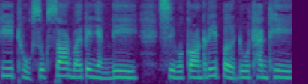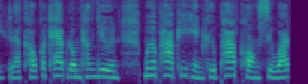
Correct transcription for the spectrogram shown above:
ที่ถูกซุกซ่อนไว้เป็นอย่างดี ศิวกรรีบเปิดดูทันที และเขาก็แทบล้มทั้งยืน เมื่อภาพที่เห็นคือภาพของศิวัตร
